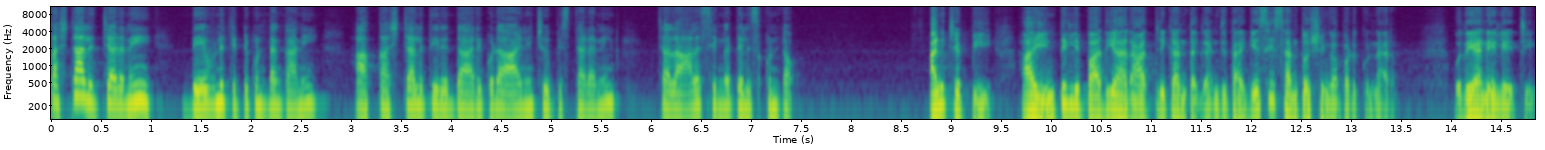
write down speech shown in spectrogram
కష్టాలు ఇచ్చాడని దేవుని తిట్టుకుంటాం కానీ ఆ కష్టాలు తీరే దారి కూడా ఆయన చూపిస్తాడని చాలా ఆలస్యంగా తెలుసుకుంటాం. అని చెప్పి ఆ ఇంటిల్లిపాది ఆ రాత్రికి అంత గంజి తాగేసి సంతోషంగా పడుకున్నారు. ఉదయాన్నే లేచి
